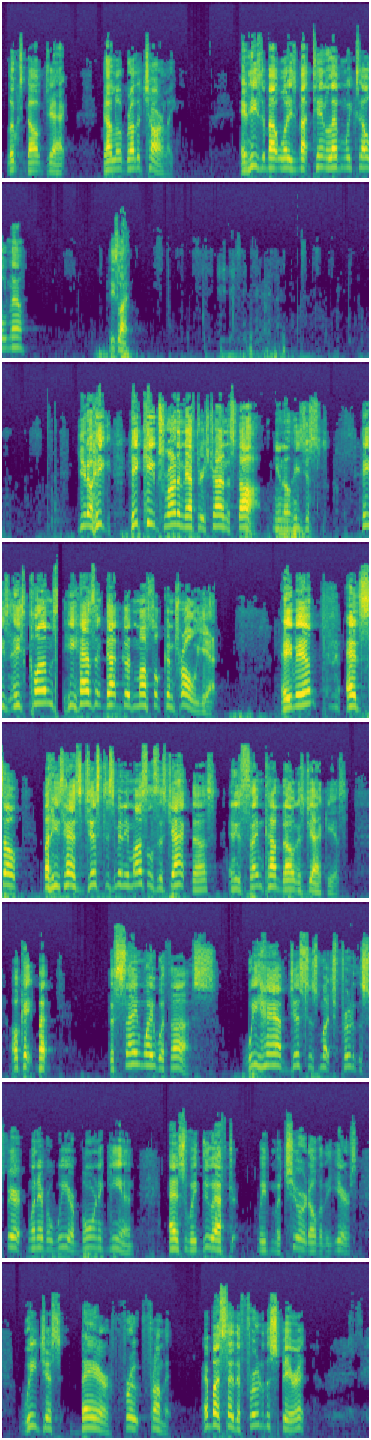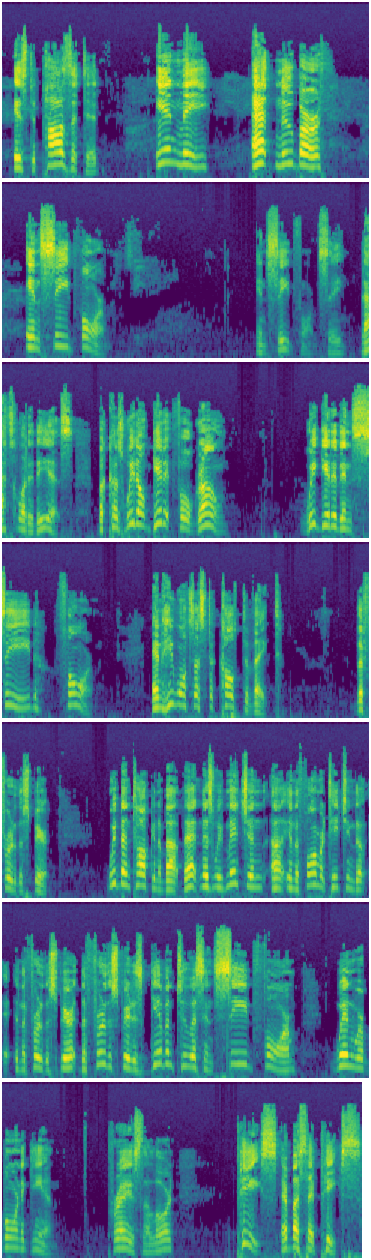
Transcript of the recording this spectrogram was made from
Luke's dog Jack got a little brother Charlie. And he's about what? He's about 10, 11 weeks old now. He's like, you know, he, he keeps running after he's trying to stop. You know, he's just, he's, he's clumsy. He hasn't got good muscle control yet. Amen? And so, but he has just as many muscles as Jack does, and he's the same kind of dog as Jack is. Okay, but the same way with us. We have just as much fruit of the Spirit whenever we are born again as we do after we've matured over the years. We just bear fruit from it. Everybody say the fruit of the Spirit is deposited in me at new birth in seed form. In seed form, see? That's what it is. Because we don't get it full grown, we get it in seed form. And He wants us to cultivate the fruit of the Spirit. We've been talking about that, and as we've mentioned uh, in the former teaching, the, in the fruit of the Spirit, the fruit of the Spirit is given to us in seed form when we're born again. Praise the Lord. Peace. Everybody say peace.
